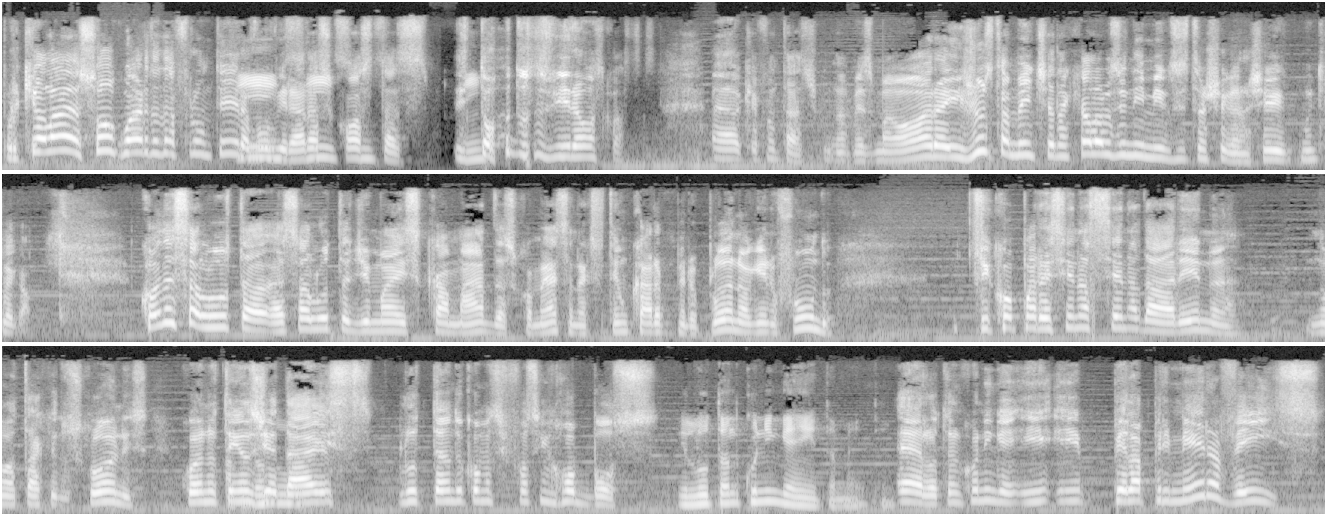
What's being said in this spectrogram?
Porque olha lá, eu sou o guarda da fronteira, Sim, vou virar sim, as costas. Sim. E todos viram as costas. É, o que é fantástico. Na mesma hora, e justamente naquela hora os inimigos estão chegando. Achei muito legal. Quando essa luta, essa luta de mais camadas começa, né? Que você tem um cara no primeiro plano, alguém no fundo, ficou parecendo a cena da arena no Ataque dos Clones, quando tem Tá os todo Jedi lutando como se fossem robôs. E lutando com ninguém também. tá? É, lutando com ninguém. E, e pela primeira vez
